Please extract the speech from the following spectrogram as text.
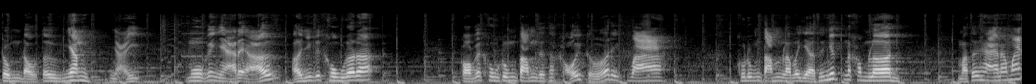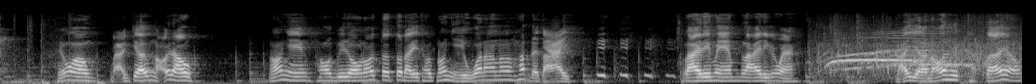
trung đầu tư nhanh nhạy. Mua cái nhà để ở ở những cái khu đó đó. Còn cái khu trung tâm thì thôi khỏi cửa đi ba. Khu trung tâm là bây giờ thứ nhất nó không lên mà thứ hai nó mắc hiểu không? Bạn chơi không nổi đâu nói nha thôi video nói tới tới đây thôi. Nói nhiều quá, nó nó hết đề tài. Like đi mấy em, like đi các bạn. Nãy giờ nói hết thực tế không?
